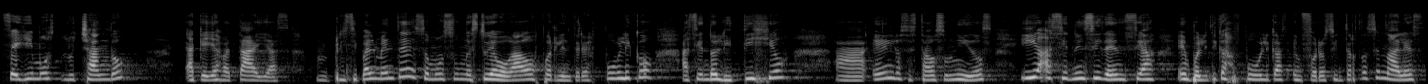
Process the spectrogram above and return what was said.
seguimos luchando aquellas batallas. Principalmente somos un estudio de abogados por el interés público, haciendo litigio ah, en los Estados Unidos y haciendo incidencia en políticas públicas en foros internacionales,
